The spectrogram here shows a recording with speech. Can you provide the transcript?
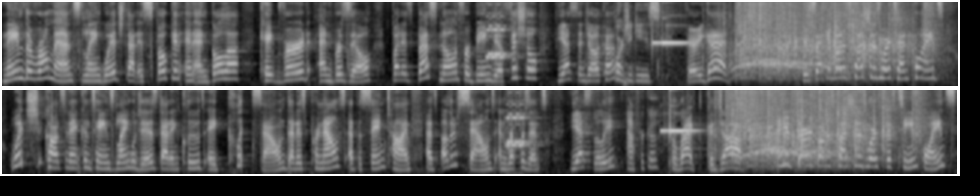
Name the Romance language that is spoken in Angola, Cape Verde, and Brazil, but is best known for being the official, yes, Angelica? Portuguese. Very good. Your second bonus question is worth 10 points. Which continent contains languages that includes a click sound that is pronounced at the same time as other sounds and represents Yes, Lily? Africa. Correct. Good job. And your third bonus question is worth 15 points.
